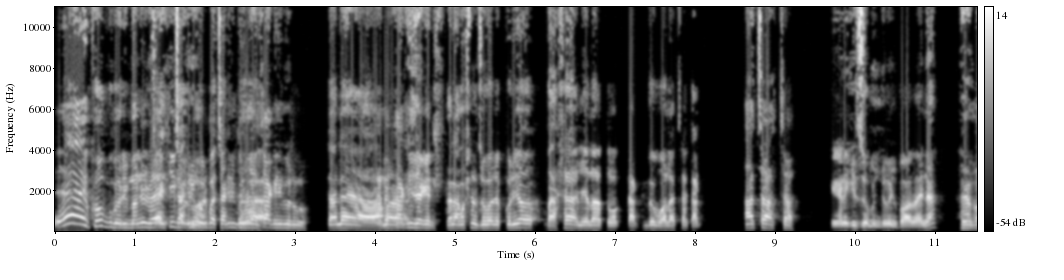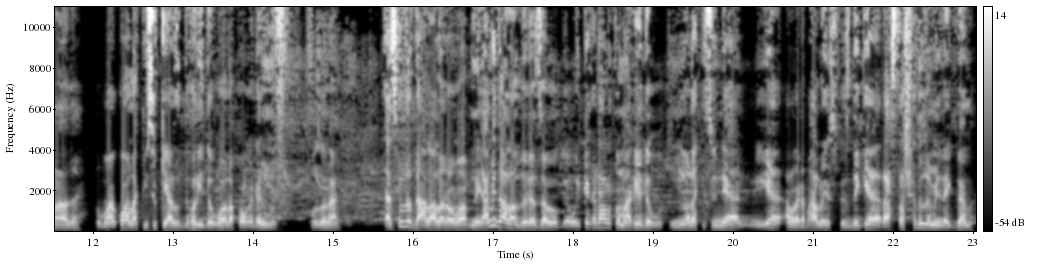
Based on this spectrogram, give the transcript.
এ খুব গরিব মানুষ ভাই কি চাকরি করব? চাকরি করবা। হ্যাঁ, চাকরি করব। তাহলে আমার চাকরি জায়গায় তাহলে আমার সাথে যোগাযোগ করিও। বাসায় আমি এলা তোমাকে দেবো বলা একটা কাট আচ্ছা আচ্ছা। এখানে কি জমিন টমিন পাওয়া যায় না? হ্যাঁ পাওয়া যায়। তোমাকে কিছু ক্যাশ ধরি দেবো ওলা পকেটের মধ্যে। বুঝো না? আজকাল তো দালালের অভাব নেই। আমি দালাল ধরে যাব ওই টাকাটা তোমাকেই দেবো। তুমি ওলা কিছু নেন নিয়ে। আমাকে একটা ভালো স্পেস দেখে রাস্তার সাথে জমিন লাগবে আমার।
